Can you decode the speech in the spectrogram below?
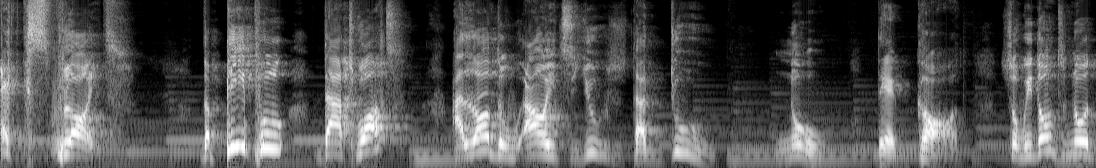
exploit. The people that what? I love the, how it's used that do know their God. So we don't know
